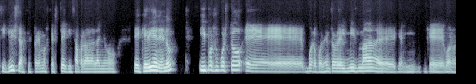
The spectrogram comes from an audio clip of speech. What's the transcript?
ciclistas, que esperemos que esté quizá para el año que viene, ¿no? Y por supuesto, bueno, pues dentro del MISMA, que, bueno,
